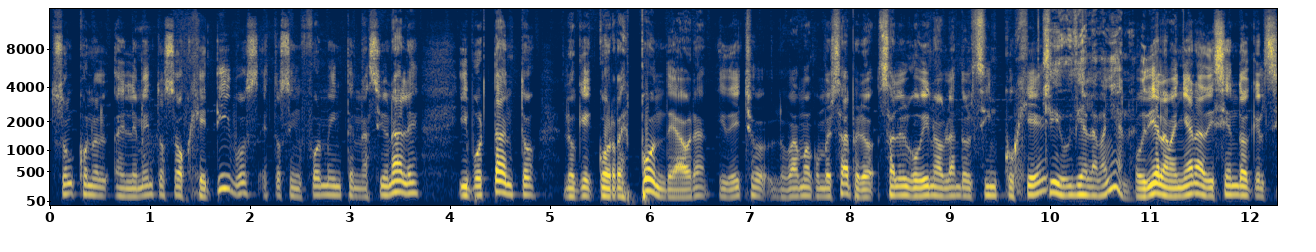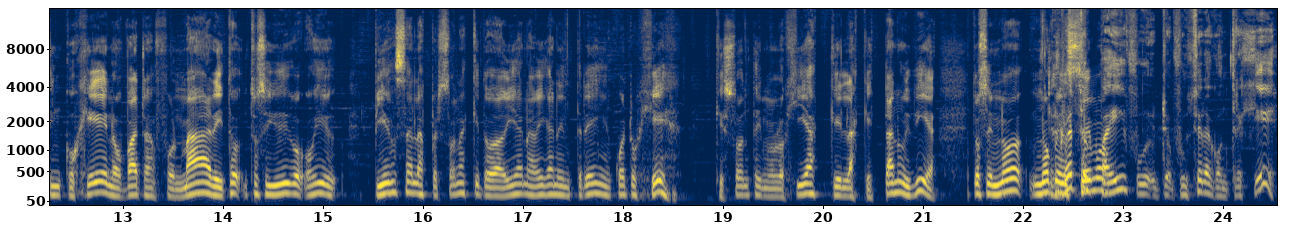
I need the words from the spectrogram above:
son con el- elementos objetivos estos informes internacionales y por tanto lo que corresponde ahora, y de hecho lo vamos a conversar, pero sale el gobierno hablando del 5G. Sí, hoy día en la mañana. Hoy día en la mañana diciendo que el 5G nos va a transformar y todo. Entonces yo digo, oye, piensa en las personas que todavía navegan en 3 y en 4G, que son tecnologías que las que están hoy día. Entonces no, no el resto del pensemos... país fu- funciona con 3G.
